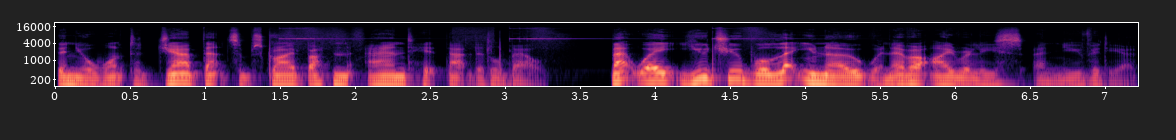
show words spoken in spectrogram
then you'll want to jab that subscribe button and hit that little bell. That way, YouTube will let you know whenever I release a new video.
